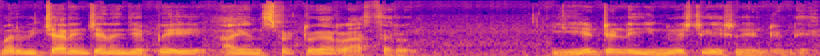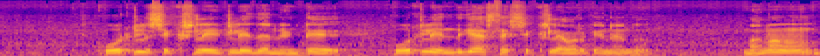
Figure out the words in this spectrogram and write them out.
మరి విచారించానని చెప్పి ఆ ఇన్స్పెక్టర్ గారు రాస్తారు. ఏంటండి ఇన్వెస్టిగేషన్ ఏంటంటే? కోర్టులు శిక్షలు వేయట్లేదని అంటే కోర్టులు ఎందుకు వేస్తాయి శిక్షలు ఎవరికైనాను? మనం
